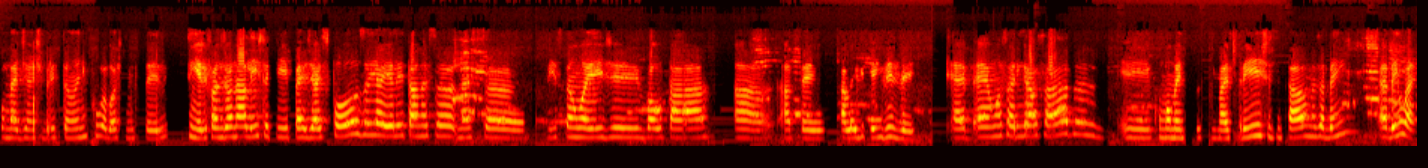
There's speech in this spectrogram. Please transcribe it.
comediante britânico, eu gosto muito dele. Sim, ele faz um jornalista que perde a esposa e aí ele tá nessa, nessa missão aí de voltar a, a ter alegria em viver. É, é uma série engraçada e com momentos assim, mais tristes e tal, mas é bem, é bem leve.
